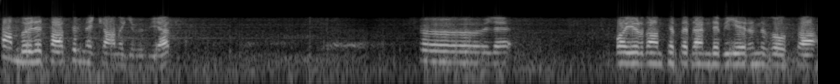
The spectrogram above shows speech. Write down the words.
Tam böyle tatil mekanı gibi bir yer. Şöyle bayırdan tepeden de bir yeriniz olsa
